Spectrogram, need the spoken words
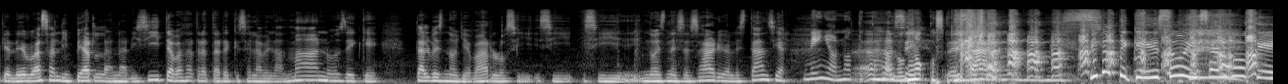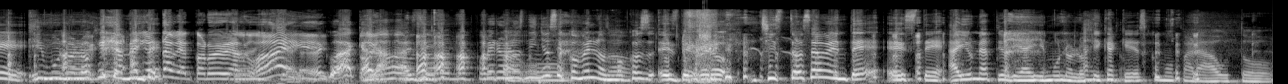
Que le vas a limpiar la naricita, vas a tratar de que se lave las manos, de que tal vez no llevarlo si, si, si no es necesario a la estancia. Niño, no te comas los mocos. Fíjate que eso es algo que inmunológicamente. Ay, yo me acordé de algo. Ay, guácala. pero los niños se comen los mocos, este, pero chistosamente, este, hay una teoría inmunológica que es como para auto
